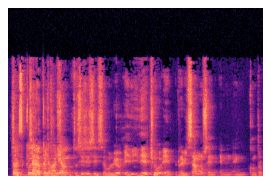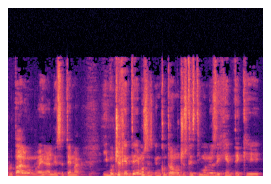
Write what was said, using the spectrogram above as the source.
Entonces, claro que le valió. sí, sí, sí, se volvió. Y, de hecho, eh, revisamos en, en, en Contraportal ese tema y mucha gente, hemos encontrado muchos testimonios de gente que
